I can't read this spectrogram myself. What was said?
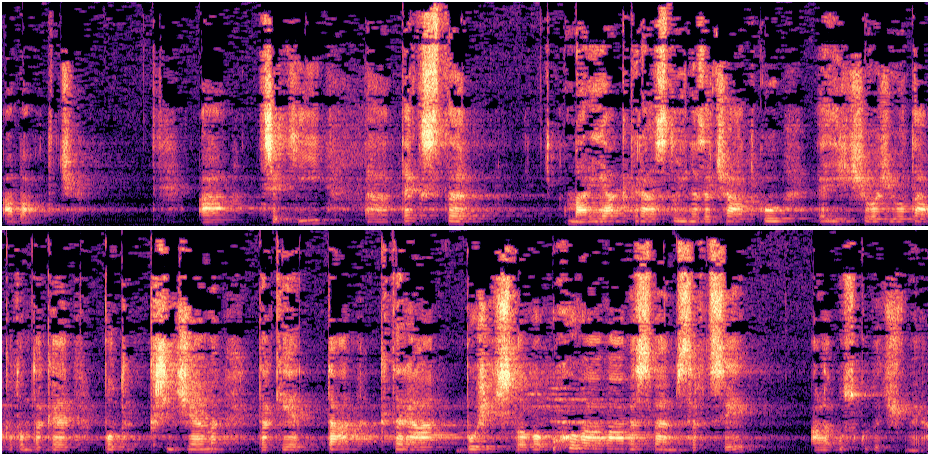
Abba, otče. A třetí text Maria, která stojí na začátku Ježíšova života a potom také pod křížem, tak je ta, která Boží slovo uchovává ve svém srdci, ale uskutečňuje.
